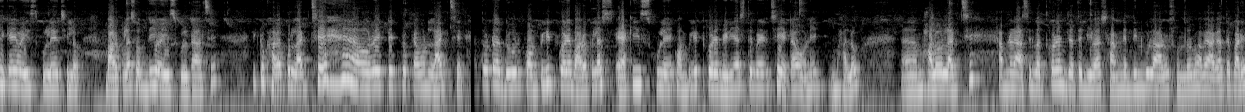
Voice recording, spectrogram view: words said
থেকেই ওই স্কুলে ছিল। বারো ক্লাস অবধি ওই স্কুলটা আছে। একটু খারাপও লাগছে, ওরও একটু একটু কেমন লাগছে। এতটা দূর কমপ্লিট করে বারো ক্লাস একই স্কুলে কমপ্লিট করে বেরিয়ে আসতে পেরেছে এটা অনেক ভালো ভালো লাগছে। আপনারা আশীর্বাদ করেন যাতে বিবাহ সামনের দিনগুলো আরও সুন্দরভাবে আগাতে পারে,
